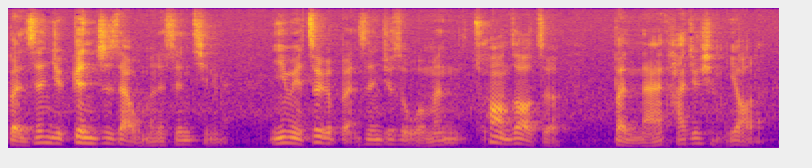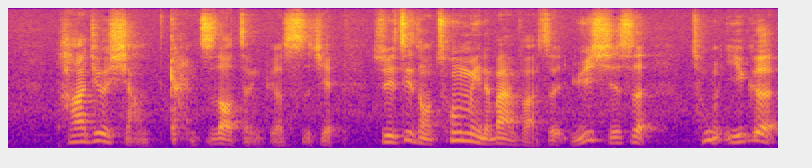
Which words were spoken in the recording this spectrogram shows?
本身就根植在我们的身体里面，因为这个本身就是我们创造者本来他就想要的，他就想感知到整个世界，所以这种聪明的办法是，与其是从一个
